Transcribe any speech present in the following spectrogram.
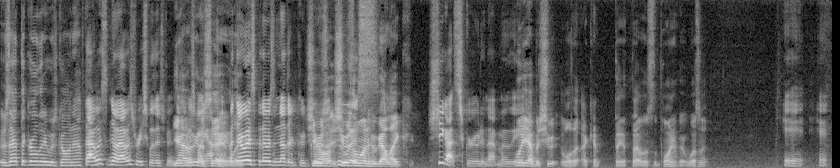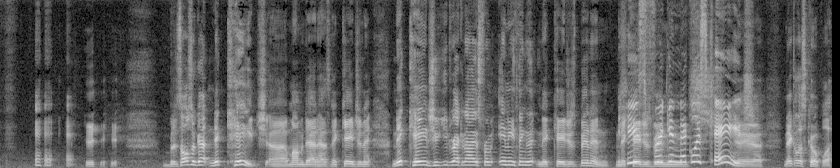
Was that the girl that he was going after? that was no, that was Reese Witherspoon. Yeah, I was going gonna after say, her. but there was but there was another good She girl. was. She who was, the one who got like. she got screwed in that movie. Well, yeah, but she. Well, I can think that was the point of it, wasn't it? But it's also got Nick Cage. Uh, Mom and Dad has Nick Cage in it. Nick Cage, who you'd recognize from anything that Nick Cage has been in. Nick He's Cage has been freaking Nicolas Cage. Yeah, yeah. Nicolas Coppola.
